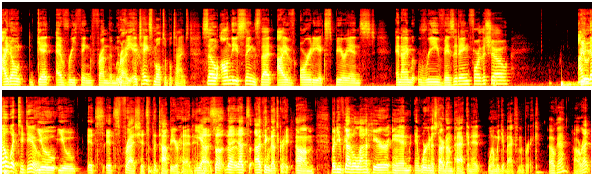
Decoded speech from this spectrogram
i don't get everything from the movie Right. it takes multiple times so on these things that i've already experienced and i'm revisiting for the show i know what to do You you it's it's fresh. It's at the top of your head. Uh, so that, that's I think that's great. Um, but you've got a lot here, and and we're gonna start unpacking it when we get back from the break. okay All right.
